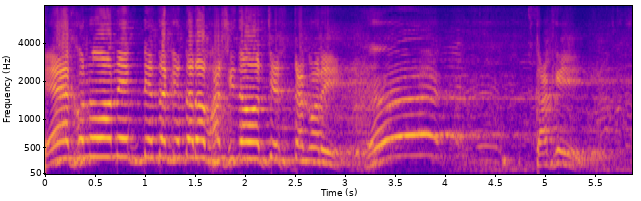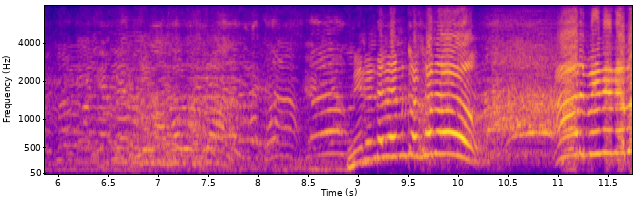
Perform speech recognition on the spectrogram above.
এখনও অনেক নেতাকে তারা ফাঁসি দেওয়ার চেষ্টা করে। কাকে? মেনে নেবেন কখনো? আর মেনে নেব!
